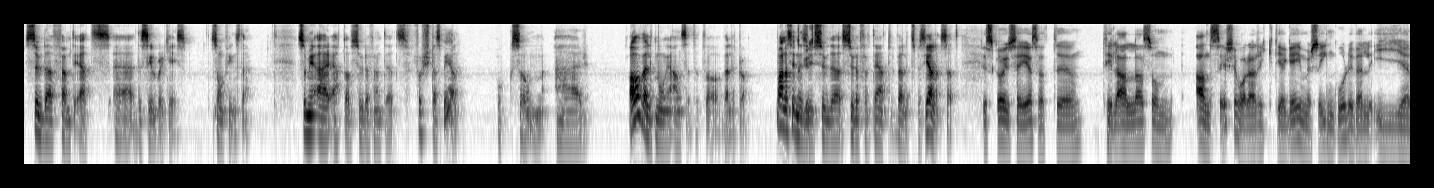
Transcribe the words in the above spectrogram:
Suda 51s eh, The Silver Case som finns där. Som ju är ett av Suda 51s första spel. Och som är av väldigt många ansett att vara väldigt bra. Å andra sidan är ju Suda, Suda 51 väldigt speciella. Så att, Det ska ju sägas att eh, till alla som anser sig vara riktiga gamers så ingår det väl i, eh,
